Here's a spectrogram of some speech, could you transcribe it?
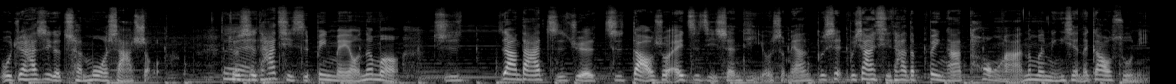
我觉得它是一个沉默杀手，就是它其实并没有那么直。让大家直觉知道说，哎，自己身体有什么样，不是不像其他的病啊、痛啊那么明显的告诉你。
